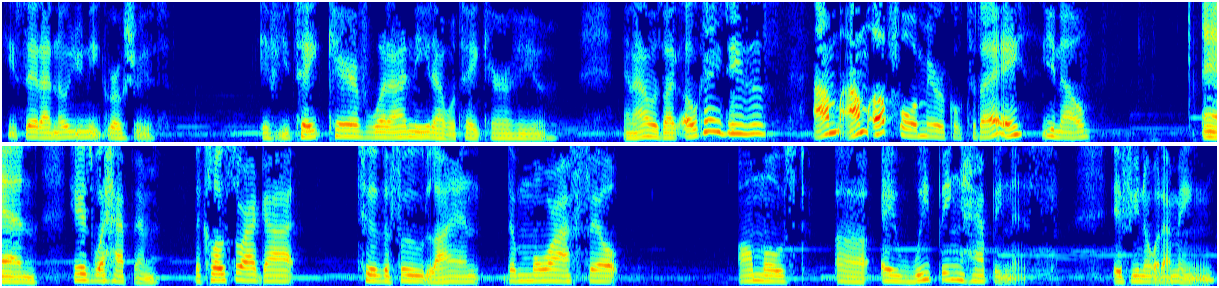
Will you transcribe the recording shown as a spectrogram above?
He said, I know you need groceries. If you take care of what I need, I will take care of you. And I was like, okay, Jesus, I'm, I'm up for a miracle today, you know. And here's what happened. The closer I got to the Food Lion, the more I felt almost uh, a weeping happiness, if you know what I mean.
